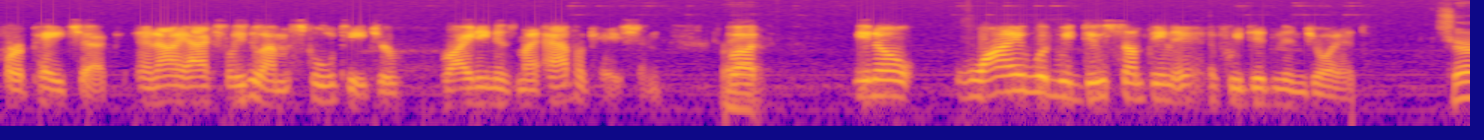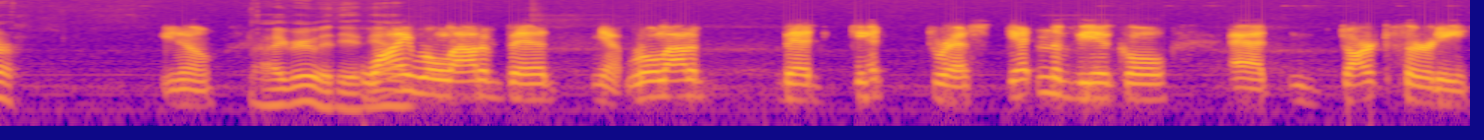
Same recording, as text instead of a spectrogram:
for a paycheck, and I actually do. I'm a school teacher. Writing is my application, Right. but you know, why would we do something if we didn't enjoy it? Sure. You know, I agree with you. Why Yeah. roll out of bed? Yeah, roll out of bed, get dressed, get in the vehicle at dark 30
